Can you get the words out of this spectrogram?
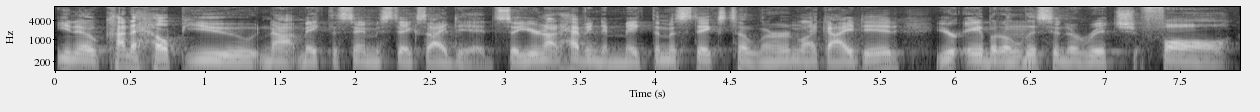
you know, kind of help you not make the same mistakes I did. So you're not having to make the mistakes to learn like I did. You're able to mm. listen to Rich fall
